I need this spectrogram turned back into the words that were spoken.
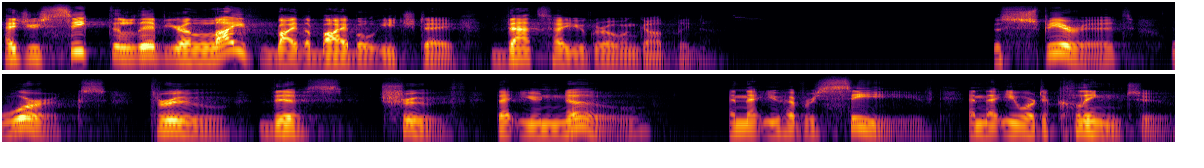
as you seek to live your life by the Bible each day. That's how you grow in godliness. The Spirit works through this truth that you know and that you have received and that you are to cling to.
